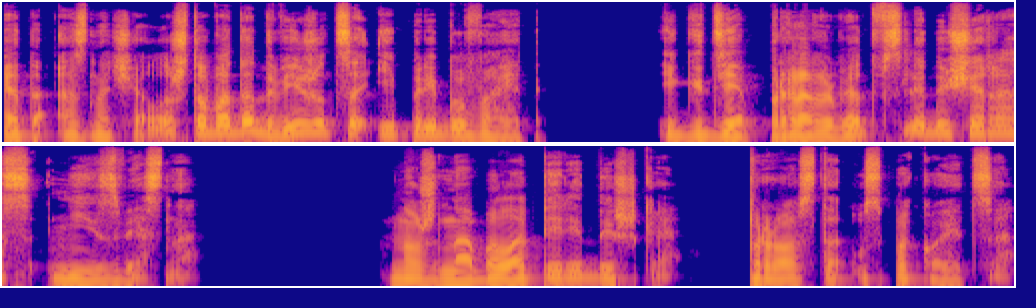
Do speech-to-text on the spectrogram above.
Это означало, что вода движется и прибывает. И где прорвет в следующий раз, неизвестно. Нужна была передышка. Просто успокоиться.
